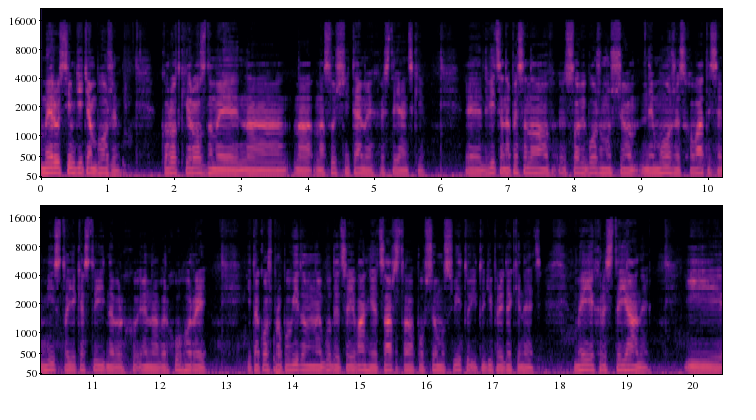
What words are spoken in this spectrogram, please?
Миру всім дітям Божим. Короткі роздуми на, на насущні теми християнські. Е, Дивіться, написано в Слові Божому, що не може сховатися місто, яке стоїть на верху, верху гори. І також проповідане буде це Євангеліє царства по всьому світу, і тоді прийде кінець. Ми є християни, і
